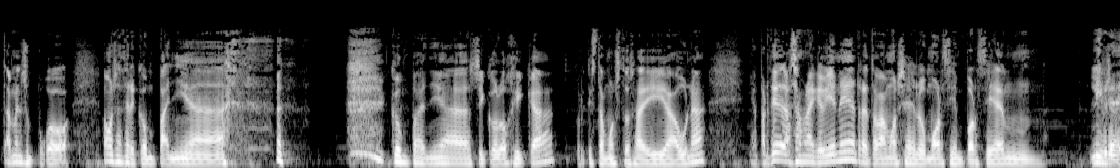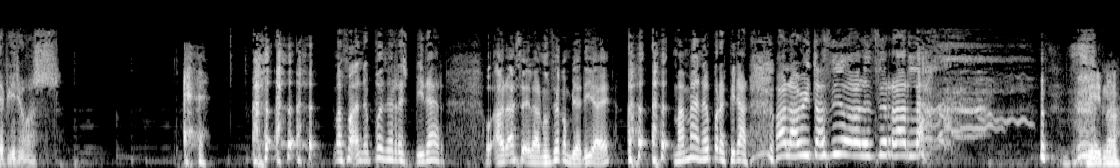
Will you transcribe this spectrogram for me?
también es un poco, vamos a hacer compañía, compañía psicológica, porque estamos todos ahí a una. Y a partir de la semana que viene retomamos el humor 100% libre de virus. Mamá, no puedo respirar. Ahora el anuncio cambiaría, ¿eh? Mamá, no puedo respirar. ¡A la habitación! ¡Encerrarla! Sí, no.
